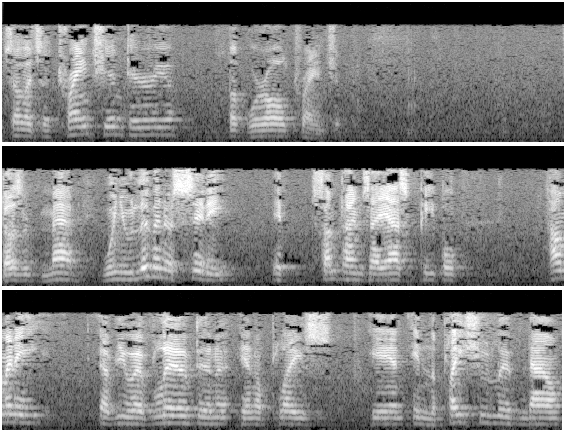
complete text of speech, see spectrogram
So it's a transient area, but we're all transient. Doesn't matter. When you live in a city, if sometimes I ask people, how many of you have lived in a, in a place, in, in the place you live now,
